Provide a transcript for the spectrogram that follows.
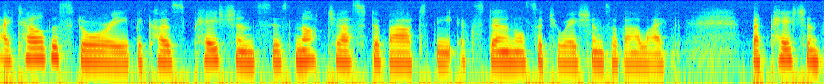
I tell the story because patience is not just about the external situations of our life, but patience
